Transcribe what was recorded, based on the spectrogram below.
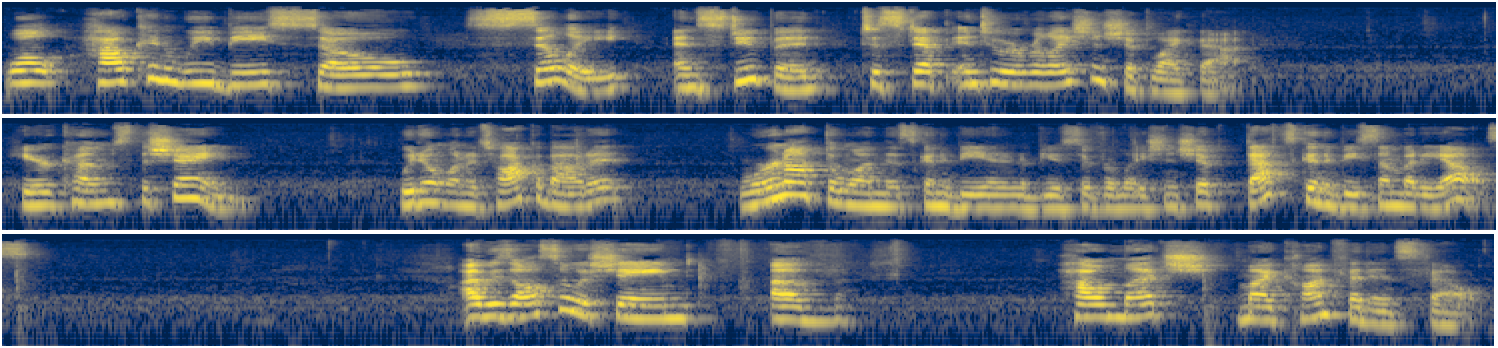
Well, how can we be so silly and stupid to step into a relationship like that? Here comes the shame. We don't want to talk about it. We're not the one that's going to be in an abusive relationship. That's going to be somebody else. I was also ashamed of how much my confidence fell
